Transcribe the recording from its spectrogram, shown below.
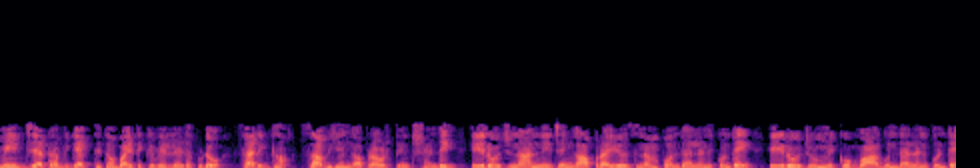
మీ జత వ్యక్తితో బయటికి వెళ్ళేటప్పుడు సరిగ్గా సవ్యంగా ప్రవర్తించండి. ఈ రోజున నిజంగా ప్రయోజనం పొందాలనుకుంటే ఈ రోజు మీకు బాగుండాలనుకుంటే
